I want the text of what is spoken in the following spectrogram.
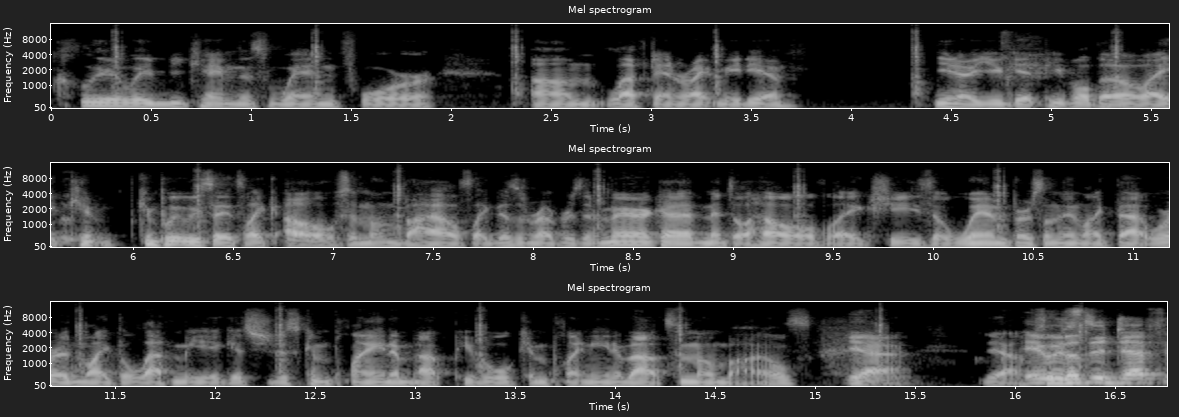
clearly became this win for um, left and right media. You know, you get people to like com- completely say it's like, oh, Simone Biles like doesn't represent America, mental health, like she's a wimp or something like that. Where in like the left media gets to just complain about people complaining about Simone Biles. yeah. Yeah, It so was the def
